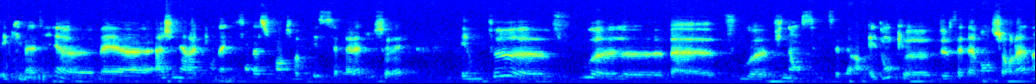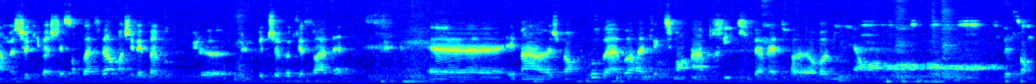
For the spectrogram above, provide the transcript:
et qui m'a dit, euh, mais euh, à Generality, on a une fondation d'entreprise qui s'appelle À Soleil, et on peut vous, bah, vous financer, etc. Et donc, de cette aventure-là, d'un monsieur qui va chez son coiffeur, moi, j'avais pas beaucoup vu le, peu de cheveux que j'ai sur la tête, et ben, je me retrouve à avoir effectivement un prix qui va m'être remis en, décembre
